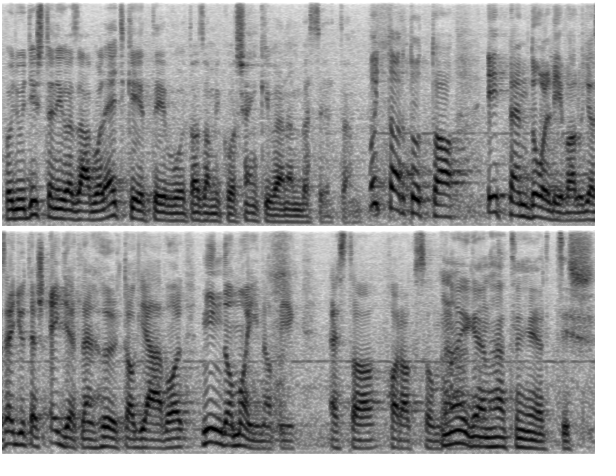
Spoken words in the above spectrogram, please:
hogy úgy Isten igazából egy-két év volt az, amikor senkivel nem beszéltem. Hogy tartotta éppen Dollival, ugye az együttes egyetlen hölgytagjával mind a mai napig ezt a haragszom rá? Na igen, hát miért is.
